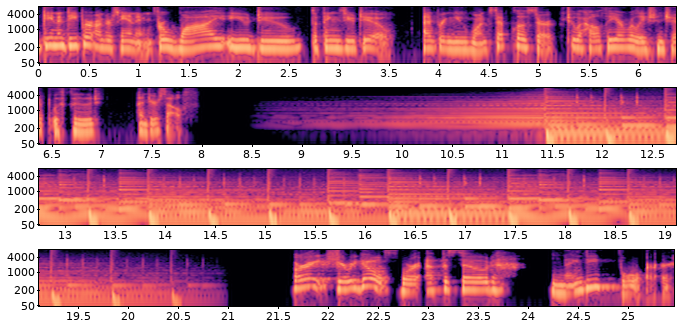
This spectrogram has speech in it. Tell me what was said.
gain a deeper understanding for why you do the things you do, and bring you one step closer to a healthier relationship with food and yourself. All right, here we go for episode 94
